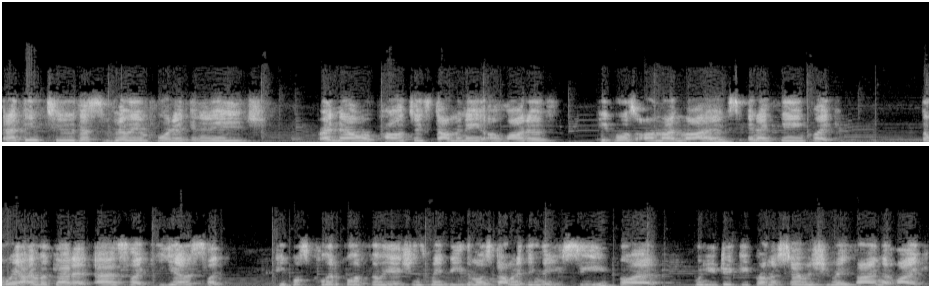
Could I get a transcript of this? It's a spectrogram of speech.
And I think too that's really important in an age right now where politics dominate a lot of people's online lives. And I think like the way I look at it as like yes, like people's political affiliations may be the most dominant thing that you see, but when you dig deeper on the surface, you may find that like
